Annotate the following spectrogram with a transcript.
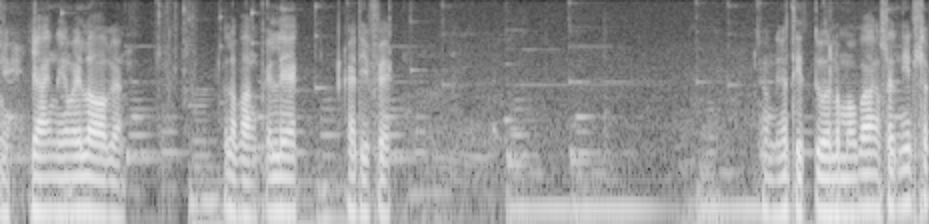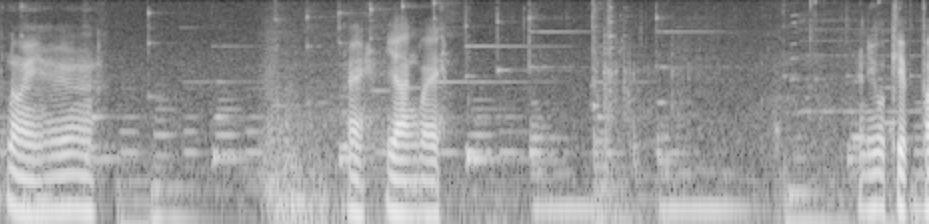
เนี่ยย่างเนื้อไว้รอกัน ระวังไปแลกอาร์ติแฟกต์เอาเนื้อติดตัวเรามาบ้างสักนิดสักหน่อยเออไปย่างไป อันนี้ก็เก็บไป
